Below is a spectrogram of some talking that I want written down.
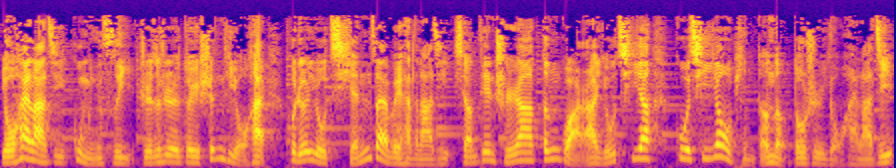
有害垃圾，顾名思义，指的是对身体有害或者有潜在危害的垃圾，像电池啊、灯管啊、油漆啊、过期药品等等，都是有害垃圾。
